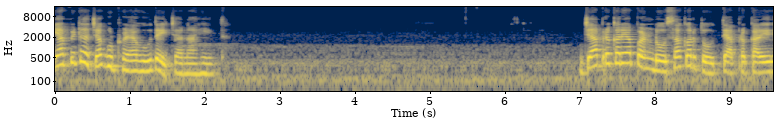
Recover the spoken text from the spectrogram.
या पिठाच्या गुठळ्या होऊ द्यायच्या नाहीत. ज्या प्रकारे आपण डोसा करतो त्या प्रकारे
